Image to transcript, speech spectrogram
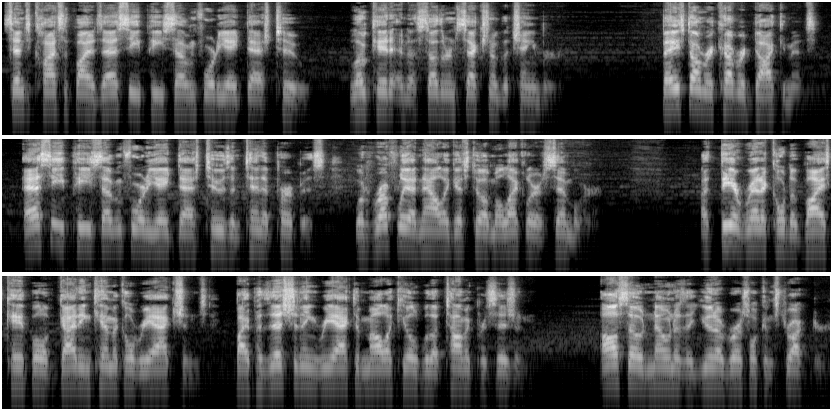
since classified as SCP-748-2, located in the southern section of the chamber. Based on recovered documents, SCP-748-2's intended purpose was roughly analogous to a molecular assembler, a theoretical device capable of guiding chemical reactions by positioning reactive molecules with atomic precision, also known as a universal constructor.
